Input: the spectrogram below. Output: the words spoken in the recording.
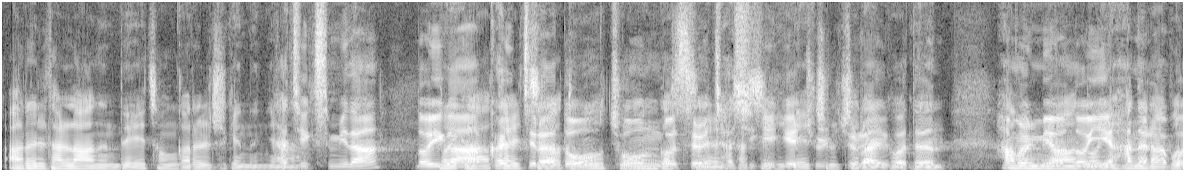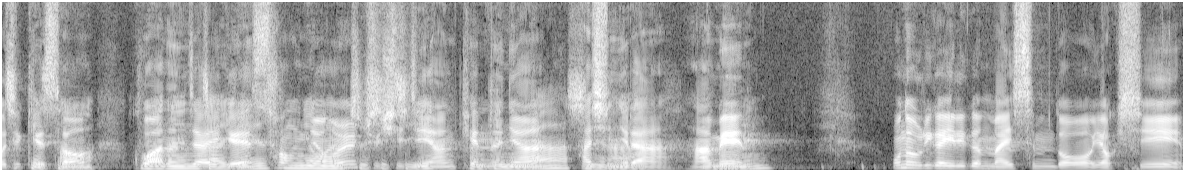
알을 달라 하는데 정가를 주겠느냐 같이 읽습니다. 너희가 악할지라도 좋은 것을 자식에게 줄 줄 알거든 하물며 너희 하늘 아버지께서 구하는 자에게 성령을 주시지 않겠느냐 하시니라. 아멘. 오늘 우리가 읽은 말씀도 역시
